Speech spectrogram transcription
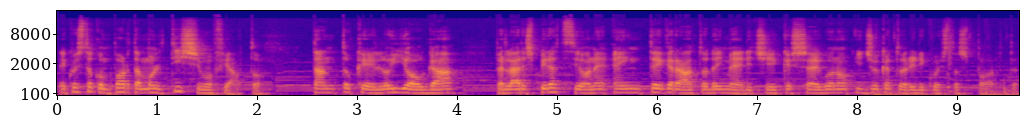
E questo comporta moltissimo fiato, tanto che lo yoga per la respirazione è integrato dai medici che seguono i giocatori di questo sport.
